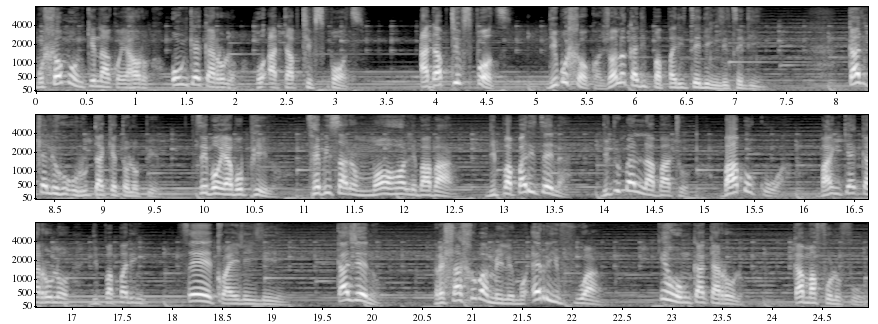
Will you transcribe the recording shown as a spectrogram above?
mohlomong ke nako ya gore o nke karolo ho adaptive sports. Adaptive sports di bohlokwa jwalo ka dipapadi tse ding le tse ding. Ka ntle le ho o ruta ketolopele tsebo ya bophelo tshebisano mmoho le ba bang dipapadi tsena di dumella batho ba bokowa ba nke karolo dipapading tse tlwaelehileng. Kajeno re hlahloba melemo e re e fuwang ke ho nka karolo ka mafolofolo.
